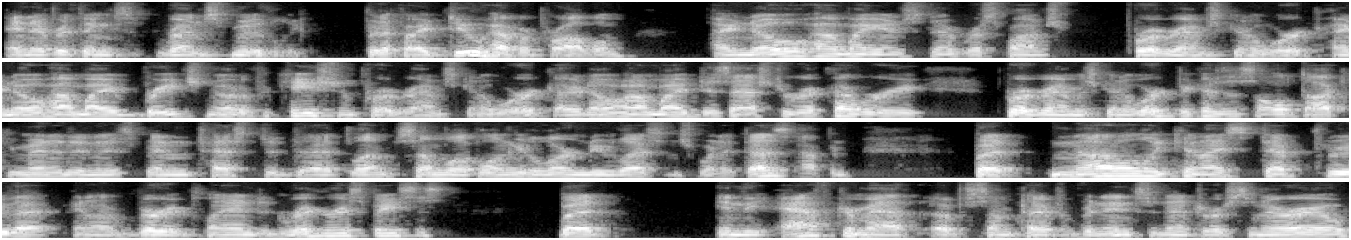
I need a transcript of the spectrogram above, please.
and everything's run smoothly. But if I do have a problem, I know how my incident response program is going to work. I know how my breach notification program is going to work. I know how my disaster recovery program is going to work because it's all documented and it's been tested at some level. I'm going to learn new lessons when it does happen. But not only can I step through that in a very planned and rigorous basis, but in the aftermath of some type of an incident or scenario,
